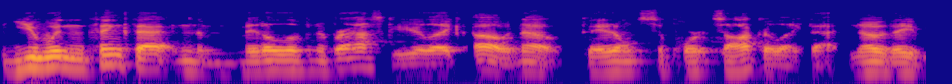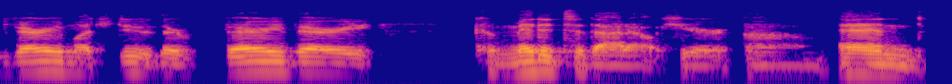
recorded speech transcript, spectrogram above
you wouldn't think that in the middle of Nebraska. You're like, oh no, they don't support soccer like that. No, they very much do. They're very very committed to that out here. Um, and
